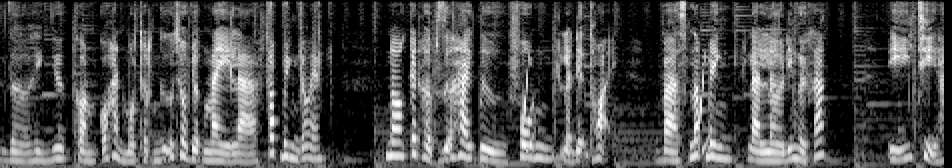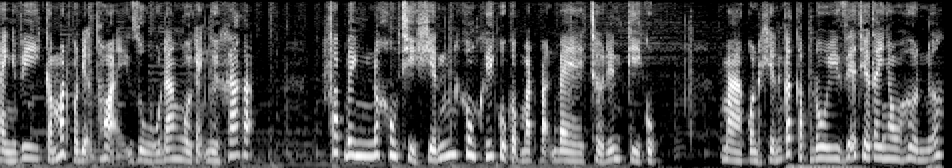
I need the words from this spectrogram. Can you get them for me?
Giờ hình như còn có hẳn một thuật ngữ cho việc này là phát binh đó em. Nó kết hợp giữa hai từ phone là điện thoại và snapping là lờ đi người khác. Ý chỉ hành vi cắm mặt vào điện thoại dù đang ngồi cạnh người khác ạ phát binh nó không chỉ khiến không khí cuộc gặp mặt bạn bè trở nên kỳ cục mà còn khiến các cặp đôi dễ chia tay nhau hơn nữa.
